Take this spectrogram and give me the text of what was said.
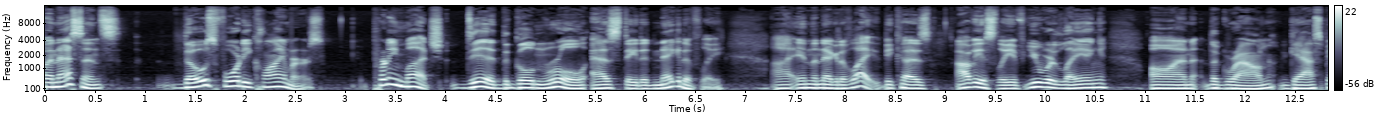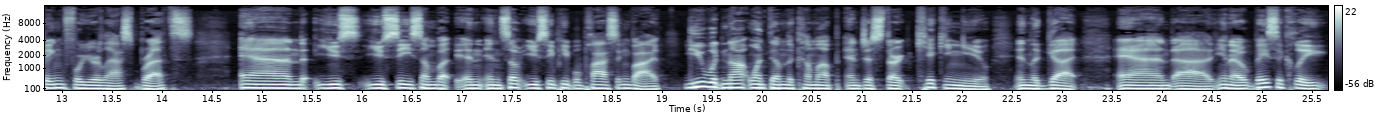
in essence, those forty climbers pretty much did the golden rule as stated negatively. Uh, in the negative light, because obviously, if you were laying on the ground, gasping for your last breaths, and you you see somebody and, and some you see people passing by, you would not want them to come up and just start kicking you in the gut and uh, you know basically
